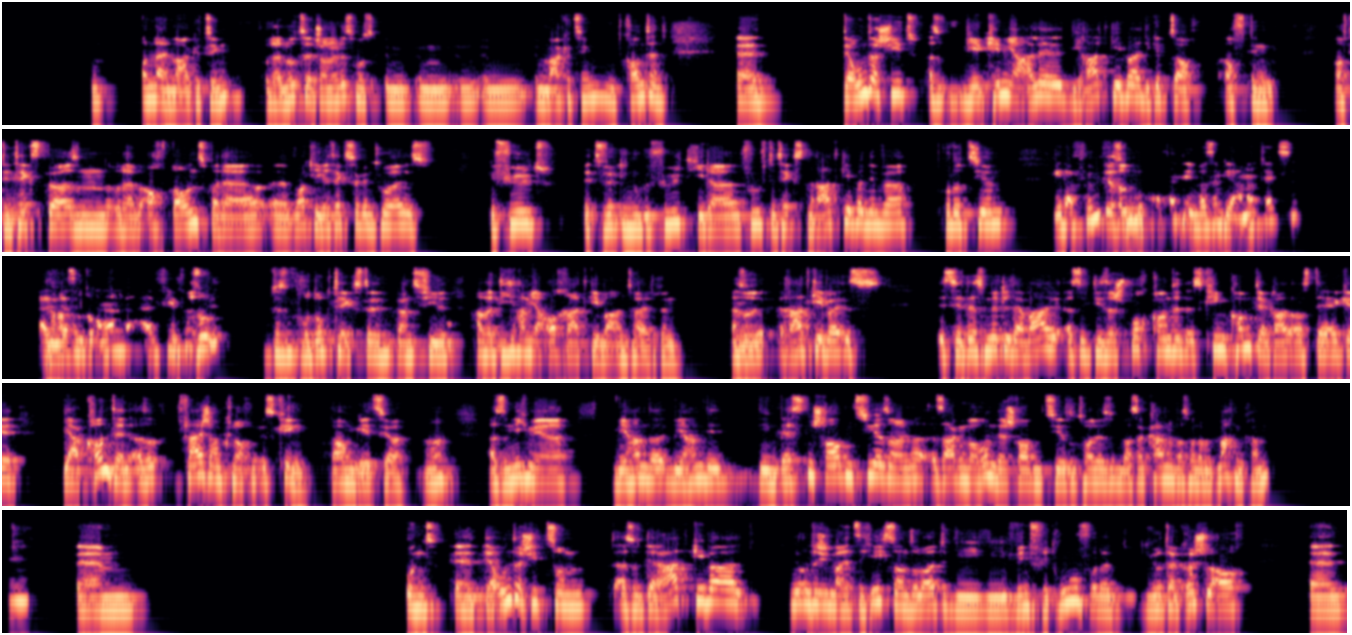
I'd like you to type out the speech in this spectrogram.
Online-Marketing oder Nutzerjournalismus im, im, im, im Marketing mit Content. Äh, der Unterschied, also wir kennen ja alle die Ratgeber, die gibt es auch auf den auf den Textbörsen oder auch bei uns bei der äh, Wortliga Textagentur ist gefühlt, jetzt wirklich nur gefühlt, jeder fünfte Text ein Ratgeber, den wir produzieren. Jeder fünfte? Ja, so was, sind die, was, sind die, anderen Texte? Also ja, das sind die anderen äh, vier, fünf? Also, das sind Produkttexte, ganz viel, aber die haben ja auch Ratgeberanteil drin. Also mhm. Ratgeber ist, ist ja das Mittel der Wahl. Also dieser Spruch Content is King kommt ja gerade aus der Ecke. Ja, Content, also Fleisch am Knochen ist King. Darum geht's ja. Ne? Also nicht mehr, wir haben da, wir haben die, den besten Schraubenzieher, sondern sagen, warum der Schraubenzieher so toll ist und was er kann und was man damit machen kann. Mhm. Ähm, und äh, der Unterschied zum, also der Ratgeber, den Unterschied mache jetzt nicht ich, sondern so Leute wie, wie Winfried Ruf oder Jutta Gröschel auch. Äh,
